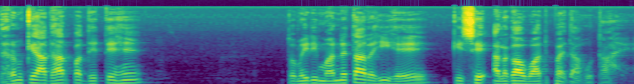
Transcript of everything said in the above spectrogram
धर्म के आधार पर देते हैं तो मेरी मान्यता रही है कि इससे अलगाववाद पैदा होता है।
